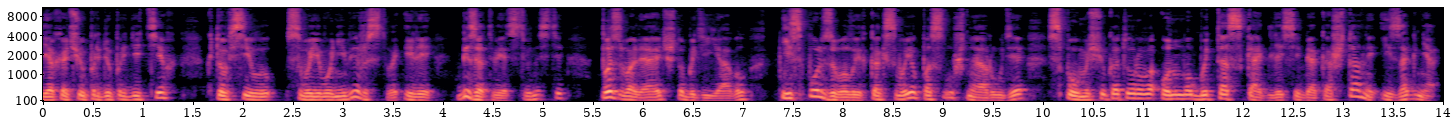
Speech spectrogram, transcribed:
я хочу предупредить тех, кто в силу своего невежества или безответственности позволяет, чтобы дьявол использовал их как свое послушное орудие, с помощью которого он мог бы таскать для себя каштаны из огня.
